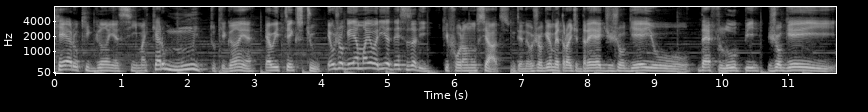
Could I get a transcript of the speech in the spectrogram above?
quero que ganhe assim, mas quero muito que ganhe, é o It Takes Two. Eu joguei a maioria desses ali, que foram anunciados, entendeu? Eu joguei o Metroid Dread, joguei o Deathloop, joguei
